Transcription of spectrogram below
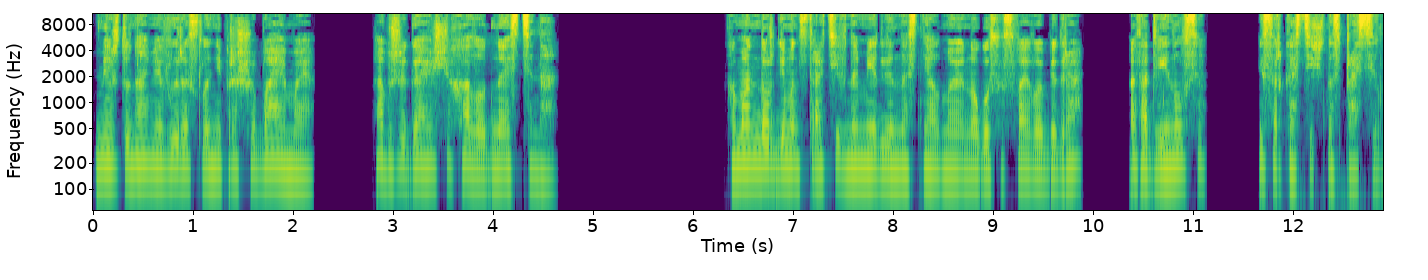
Между нами выросла непрошибаемая, обжигающая холодная стена. Командор демонстративно медленно снял мою ногу со своего бедра, отодвинулся и саркастично спросил.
